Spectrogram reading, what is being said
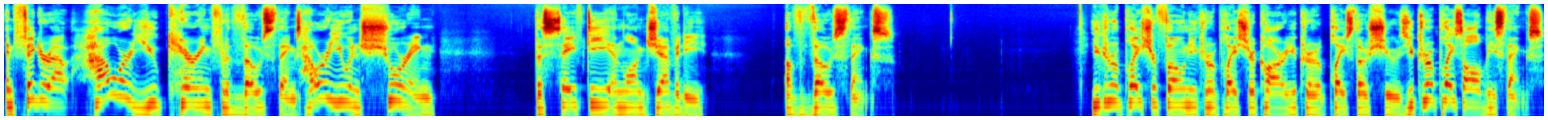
and figure out how are you caring for those things? How are you ensuring the safety and longevity of those things? You can replace your phone, you can replace your car, you can replace those shoes, you can replace all these things.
